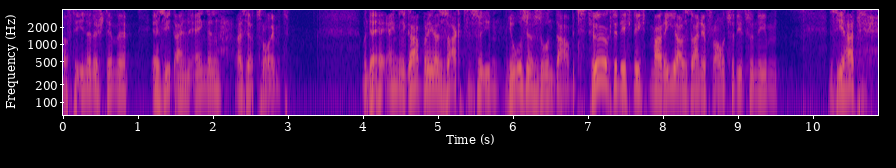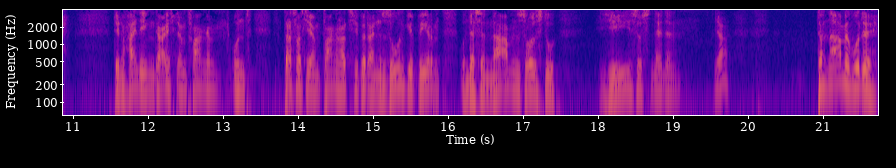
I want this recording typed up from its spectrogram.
auf die innere Stimme. Er sieht einen Engel, als er träumt. Und der Engel Gabriel sagte zu ihm, Josef, Sohn Davids, fürchte dich nicht, Maria als deine Frau zu dir zu nehmen. Sie hat den Heiligen Geist empfangen und das, was sie empfangen hat, sie wird einen Sohn gebären und dessen Namen sollst du Jesus nennen. Ja. Der Name wurde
